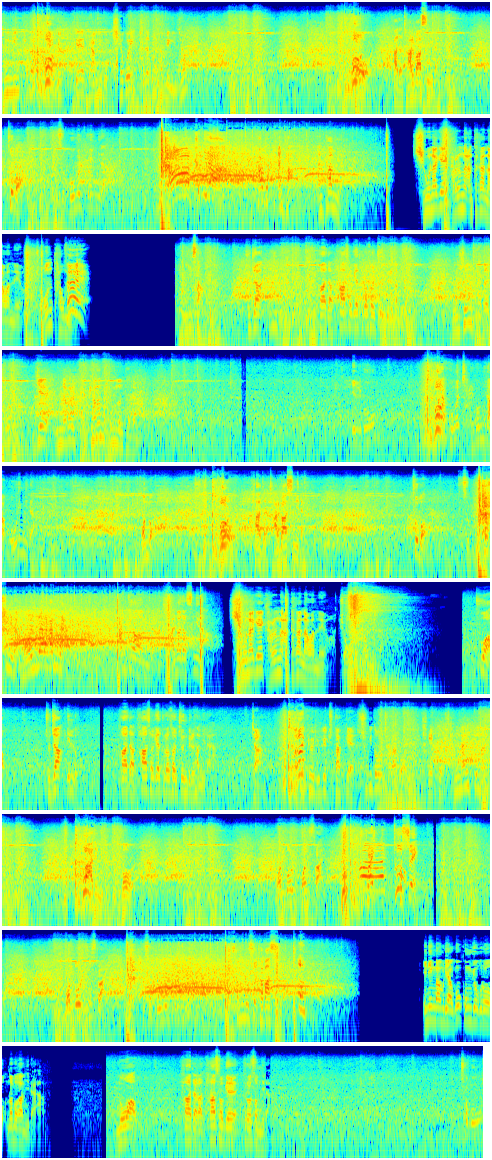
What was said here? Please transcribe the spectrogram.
국민 타자답게 역대 대한민국 최고의 타자 중 한 명이죠. 볼 타자 잘 봤습니다. 투볼 투수 공을 뿌립니다. 아 큽니다. 타구 안타. 안타입니다. 시원하게 가르는 안타가 나왔네요. 좋은 타구입니다. 2사. 주자 2루. 타자 타석에 들어설 준비를 합니다. 무서운 타자죠. 이제 우리나라를 대표하는 홈런 타자입니다. 1구 타자 공을 잘 봅니다. 볼입니다. 원볼. 볼! 타자 잘 봤습니다. 투볼. 투수 쳤습니다. 멀리 날아갑니다. 안타입니다. 잘 맞았습니다. 시원하게 가르는 안타가 나왔네요. 좋은 타구입니다. 투아웃 주자 1루 타자 타석에 들어설 준비를 합니다. 자, 국가 대표 유격수답게 수비도 잘하고 타격도 상당히 뛰어난 선수. 빠집니다. 볼. 원볼 원 스트라이크 스트라이크 투 스윙. 원볼 투 스트라이크 투수 공을 뿌립니다. 3루수 잡았습니다. 이닝 마무리하고 공격으로 넘어갑니다 노아웃. 타자가 타석에 들어섭니다. 초구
